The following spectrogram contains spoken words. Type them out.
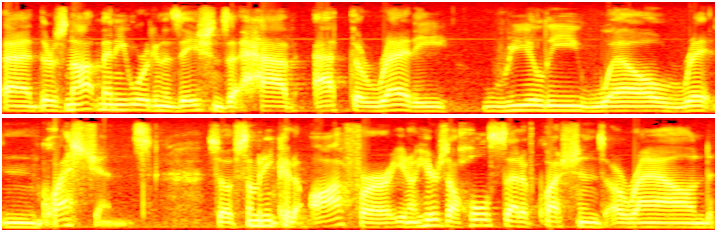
And there's not many organizations that have at the ready really well written questions. So if somebody could offer, you know, here's a whole set of questions around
